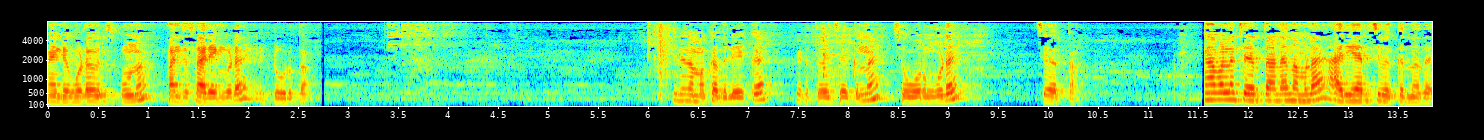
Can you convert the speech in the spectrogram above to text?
അതിന്റെ കൂടെ ഒരു സ്പൂണ് പഞ്ചസാരയും കൂടെ ഇട്ട് കൊടുക്കാം. ഇനി നമുക്കതിലേക്ക് എടുത്തു വെച്ചേക്കുന്ന ചോറും കൂടെ ചേർക്കാം. തേങ്ങാവെള്ളം ചേർത്താണ് നമ്മൾ അരി അരച്ച് വെക്കുന്നത്.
